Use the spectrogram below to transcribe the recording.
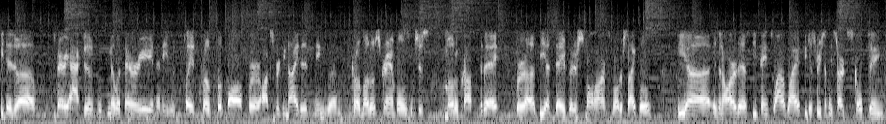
he did um, very active with military, and then he would played pro football for Oxford United in England, pro moto scrambles, which is motocross today, for uh, BSA, British Small Arms Motorcycles. He uh, is an artist. He paints wildlife. He just recently started sculpting.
